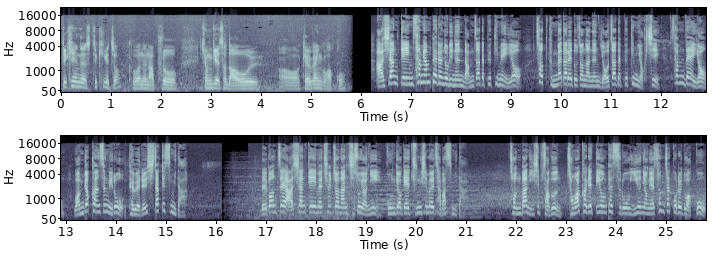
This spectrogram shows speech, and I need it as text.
뛰키는 데서 뛰키겠죠. 그거는 앞으로 경기에서 나올 어, 결과인 것 같고. 아시안 게임 3연패를 노리는 남자 대표팀에 이어 첫 금메달에 도전하는 여자 대표팀 역시 3대 0 완벽한 승리로 대회를 시작했습니다. 네 번째 아시안 게임에 출전한 지소연이 공격의 중심을 잡았습니다. 전반 24분 정확하게 띄운 패스로 이은영의 선제골을 도왔고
